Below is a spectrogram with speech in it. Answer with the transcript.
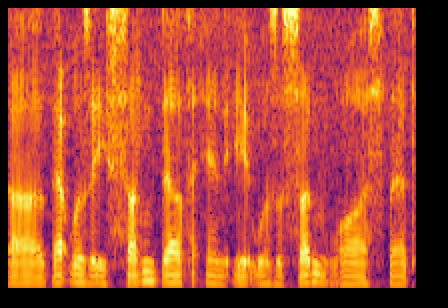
Uh, that was a sudden death and it was a sudden loss that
